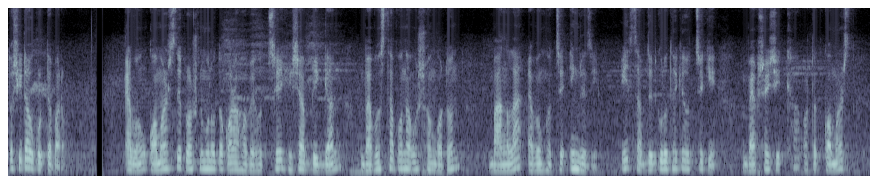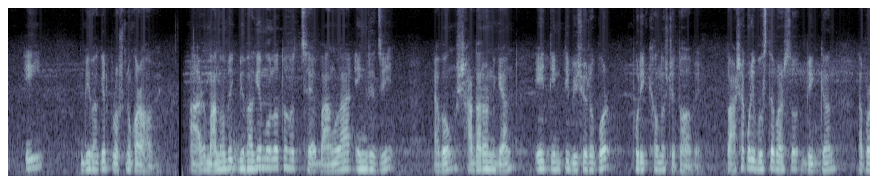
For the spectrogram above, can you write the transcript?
তো সেটাও করতে পারো। এবং কমার্সে প্রশ্ন মূলত করা হবে হচ্ছে হিসাব বিজ্ঞান, ব্যবস্থাপনা ও সংগঠন, বাংলা এবং হচ্ছে ইংরেজি। এই সাবজেক্টগুলো থেকে হচ্ছে কি, ব্যবসায় শিক্ষা অর্থাৎ কমার্স এই বিভাগের প্রশ্ন করা হবে। আর মানবিক বিভাগে মূলত হচ্ছে বাংলা, ইংরেজি এবং সাধারণ জ্ঞান এই তিনটি বিষয়ের উপর পরীক্ষা অনুষ্ঠিত হবে। তো আশা করি বুঝতে পারছ, বিজ্ঞান, তারপর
